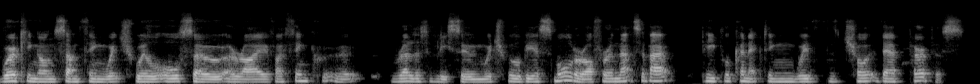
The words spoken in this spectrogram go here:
working on something which will also arrive, I think, uh, relatively soon, which will be a smaller offer, and that's about people connecting with the cho- their purpose.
